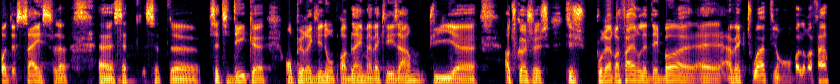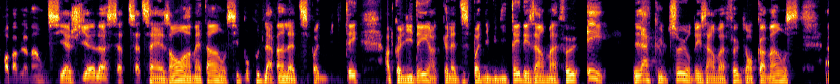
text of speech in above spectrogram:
pas de cesse là, euh, cette cette euh, cette idée que on peut régler nos problèmes avec les armes. Puis, euh, en tout cas, je, je, pourrais refaire le débat avec toi, puis on va le refaire probablement aussi à JE là, cette, cette saison, en mettant aussi beaucoup de l'avant la disponibilité. En tout cas, l'idée que la disponibilité des armes à feu et la culture des armes à feu que l'on commence euh,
